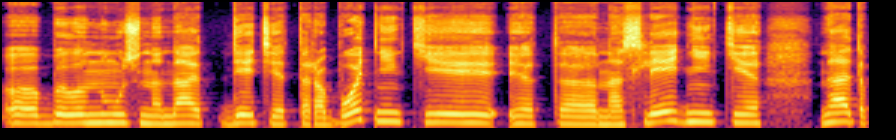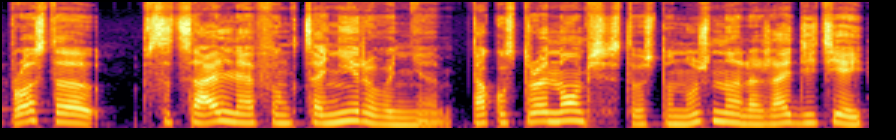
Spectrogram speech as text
э, было нужно, да, дети это работники, это наследники, да, это просто в социальное функционирование. Так устроено общество, что нужно рожать детей.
